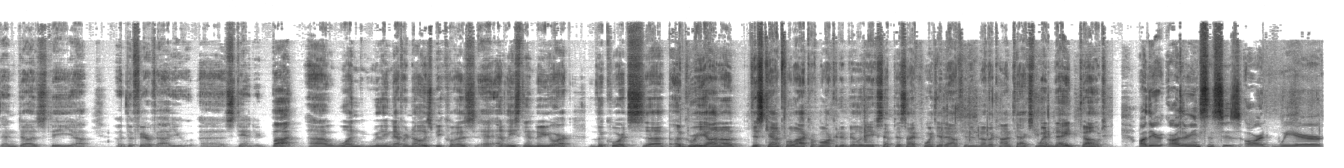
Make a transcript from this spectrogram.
than does the uh, the fair value uh, standard. But uh, one really never knows because, at least in New York, the courts uh, agree on a discount for lack of marketability, except as I pointed out in another context, when they don't. Are there are there instances, Art, where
